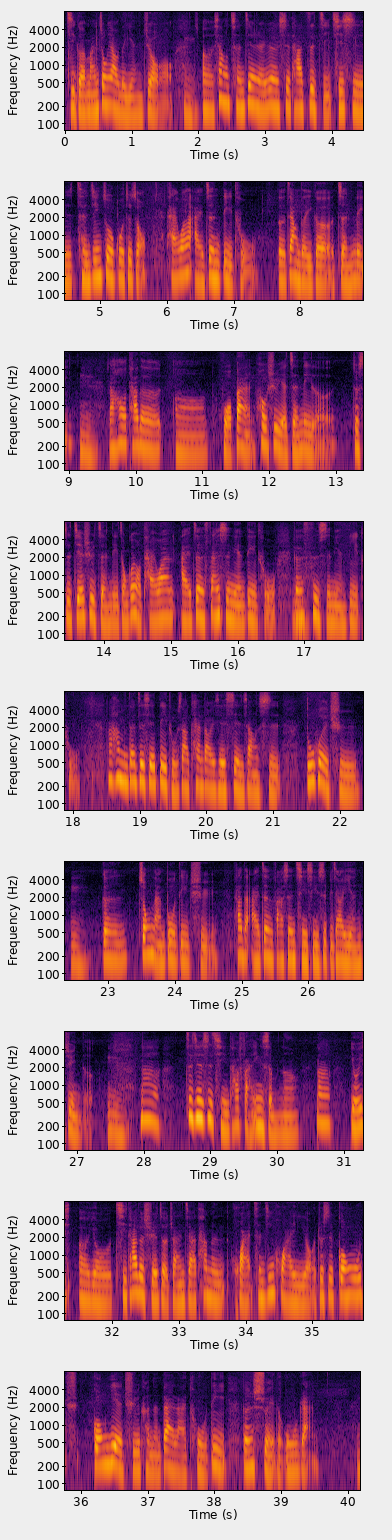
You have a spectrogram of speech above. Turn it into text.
几个蛮重要的研究哦。嗯，呃，像陈建仁院士他自己其实曾经做过这种台湾癌症地图的这样的一个整理。嗯，然后他的呃伙伴后续也整理了。就是接续整理，总共有台湾癌症三十年地图跟四十年地图。那他们在这些地图上看到一些现象是，都会区，嗯，跟中南部地区，它的癌症发生情形是比较严峻的。嗯，那这件事情它反映什么呢？那有一呃有其他的学者专家，他们怀曾经怀疑哦，就是公屋区、工业区可能带来土地跟水的污染，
